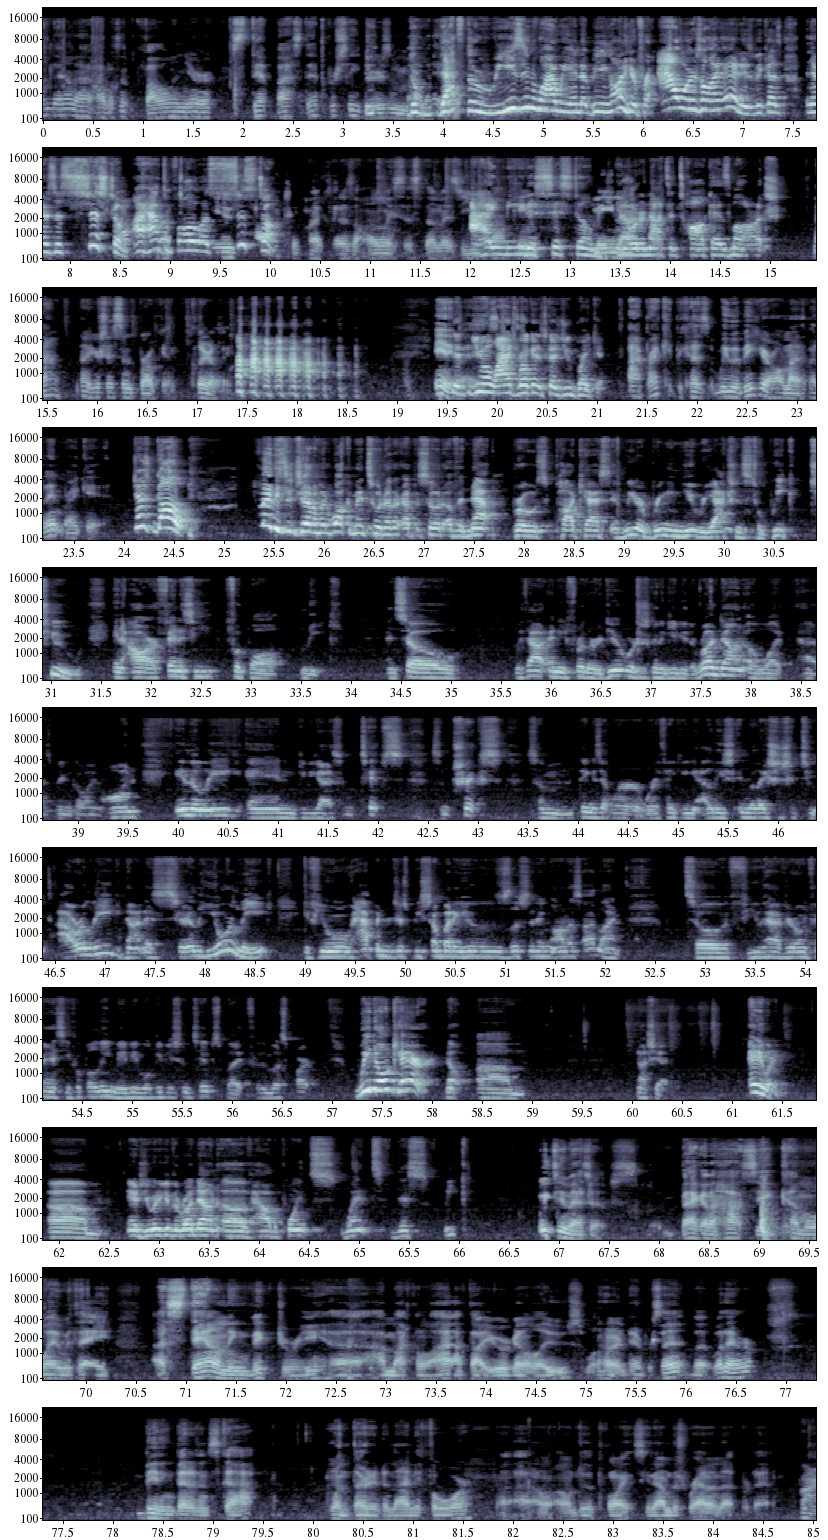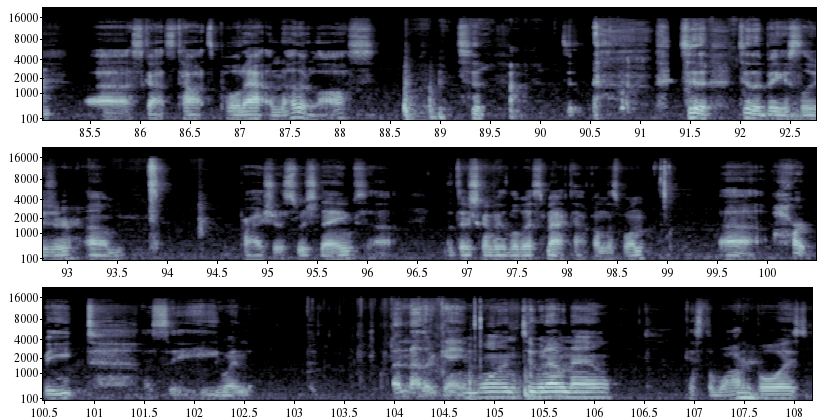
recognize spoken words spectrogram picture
calm down. I, I wasn't following your step by step procedures. The- that's the reason why we end up being on here for hours on end is because there's a system. I have to follow a You system. too much. That is the only system. Is you I need a system in not. order not to talk as much. No, no, your system's broken. Clearly. Anyway, you know why it's broken? It's because you break it. I break it because we would be here all night if I didn't break it. Just go. Ladies and gentlemen, welcome into another episode of the Nap Bros podcast, and we are bringing you reactions to week two in our fantasy football league. And so, without any further ado, we're just going to give you the rundown of what has been going on in the league and give you guys some tips, some tricks, some things that we're, we're thinking, at least in relationship to our league, not necessarily your league, if you happen to just be somebody who's listening on the sideline. So if you have your own fantasy football league, maybe we'll give you some tips. But for the most part, we don't care. No, um, not yet. Anyway, um, Andrew, you want to give the rundown of how the points went this week? Week two matchups. Back in the hot seat, come away with a astounding victory. Uh, I'm not gonna lie, I thought you were gonna lose 110, percent but whatever. Beating better than Scott, 130 to 94. I don't, I don't do the points, you know. I'm just rounding up or down. Fine. Uh, Scott's Tots pulled out another loss to to, to, to the biggest loser. Um, probably should have switched names. Uh, but there's going to be a little bit of smack talk on this one. Uh, heartbeat. Let's see. He went another game one, 2 0 now against the Water Boys.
